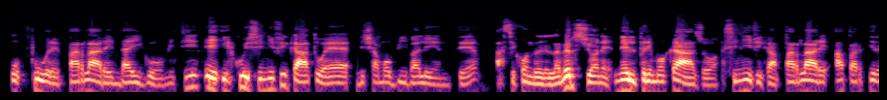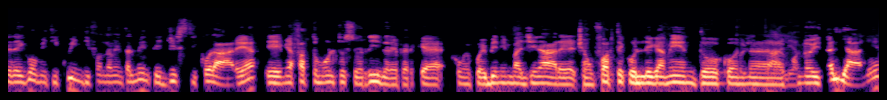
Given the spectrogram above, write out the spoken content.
oppure parlare dai gomiti e il cui significato è diciamo bivalente a seconda della versione. Nel primo caso significa parlare a partire dai gomiti, quindi fondamentalmente gesticolare e mi ha fatto molto sorridere perché come puoi ben immaginare c'è un forte collegamento con, con, con noi italiani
